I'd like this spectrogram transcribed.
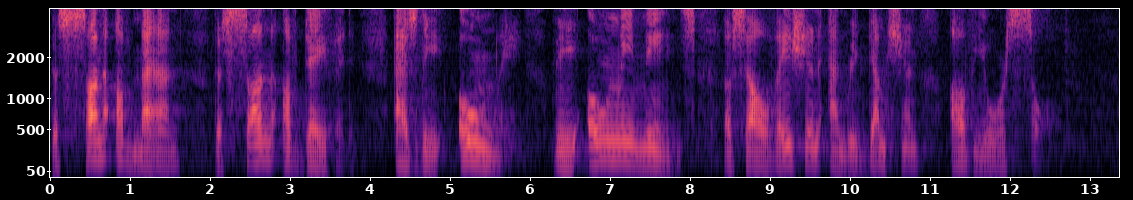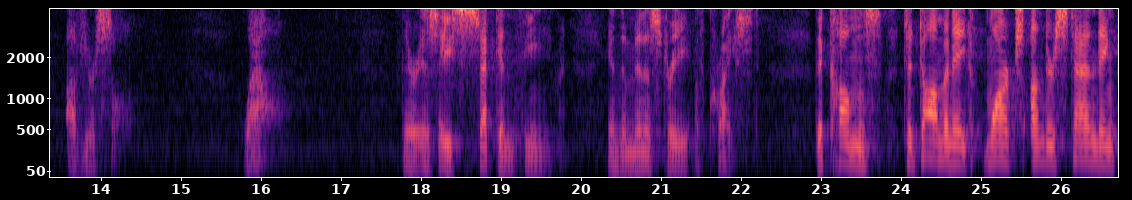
the Son of Man, the Son of David, as the only, the only means of salvation and redemption of your soul? Of your soul. Well, there is a second theme in the ministry of Christ. That comes to dominate Mark's understanding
